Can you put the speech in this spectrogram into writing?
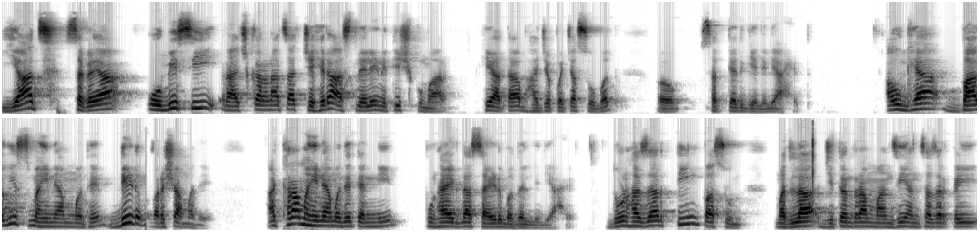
याच सगळ्या ओबीसी राजकारणाचा चेहरा असलेले नितीश कुमार हे आता भाजपच्या सोबत सत्तेत गेलेले आहेत. अवघ्या बावीस महिन्यांमध्ये दीड वर्षामध्ये अठरा महिन्यामध्ये त्यांनी पुन्हा एकदा साईड बदललेली आहे. दोन हजार तीन पासून मधला जितनराम मांझी यांचा जर काही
